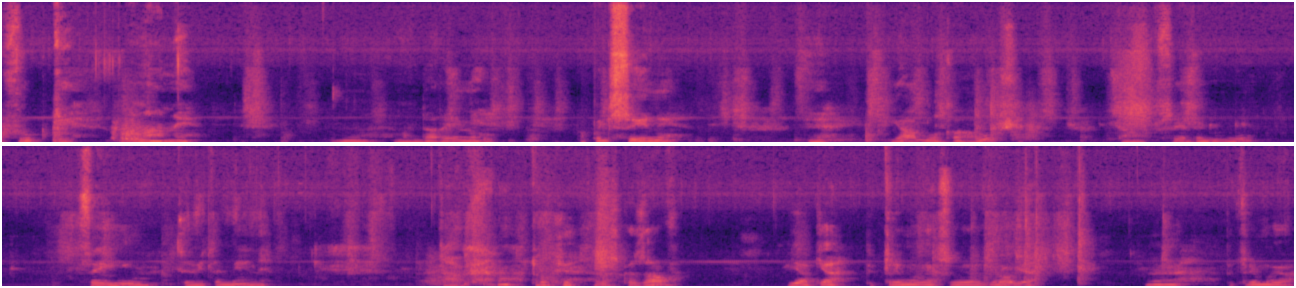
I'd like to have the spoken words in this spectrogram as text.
фрукти, банани, мандарини, апельсини, е, яблука, груші. Там все це люблю. Все їм, це вітаміни. Так, ну, трохи розказав, як я підтримую своє здоров'я. Е, Підтримую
